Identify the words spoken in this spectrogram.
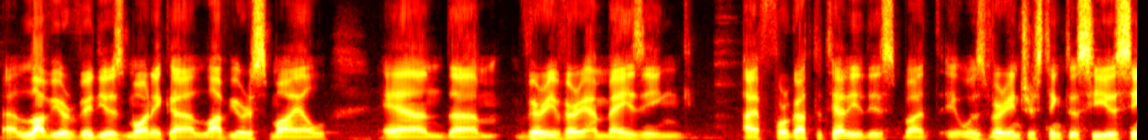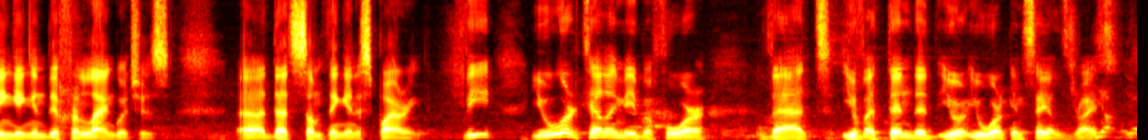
Uh, love your videos, Monica. Love your smile and um, very, very amazing. I forgot to tell you this, but it was very interesting to see you singing in different languages. Uh, that's something inspiring. V, you were telling me before that you've attended, you you work in sales, right? Yeah, yeah.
